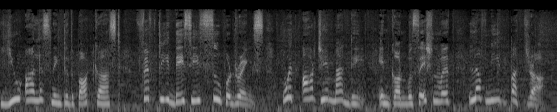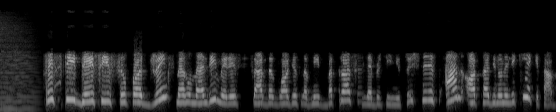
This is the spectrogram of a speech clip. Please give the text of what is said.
You are listening to the podcast 50 Desi Super Drinks with RJ Mandee in conversation with Lovneet Batra. 50 देसी सुपर ड्रिंक्स मैं हूँ मैंडी मेरे साथ the gorgeous Lovneet Batra celebrity nutritionist and author जिन्होंने लिखी है किताब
